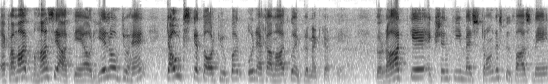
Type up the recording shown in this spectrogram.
احکامات وہاں سے آتے ہیں اور یہ لوگ جو ہیں ٹاؤٹس کے طور کے اوپر ان احکامات کو امپلیمنٹ کرتے ہیں۔ تو رات کے ایکشن کی میں اسٹرانگسٹ الفاظ میں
